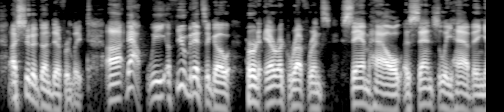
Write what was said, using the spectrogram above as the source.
I should have done differently. Uh, now, we a few minutes ago heard Eric reference Sam Howell essentially having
